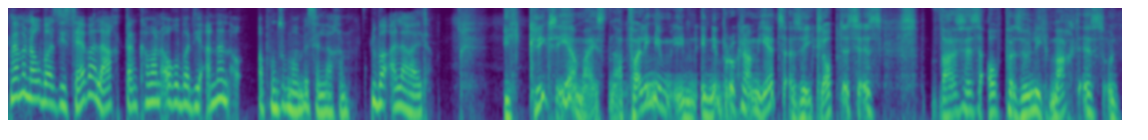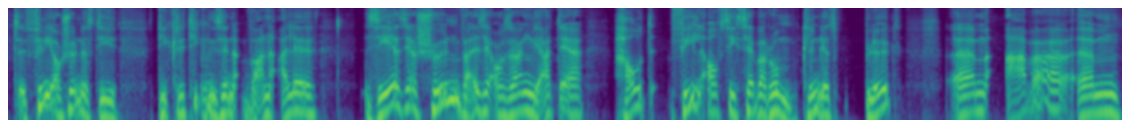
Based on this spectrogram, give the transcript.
wenn man auch über sich selber lacht, dann kann man auch über die anderen ab und zu mal ein bisschen lachen. Über alle halt. Ich krieg's eher am meisten ab, vor allem in, in, in dem Programm jetzt. Also ich glaube, das ist, was es auch persönlich macht, ist, und finde ich auch schön, dass die, die Kritiken sind, waren alle sehr, sehr schön, weil sie auch sagen, ja, der, haut viel auf sich selber rum. Klingt jetzt blöd, ähm, aber ähm,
